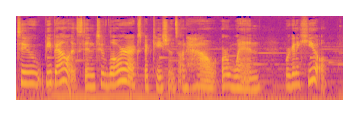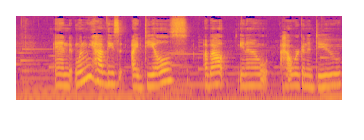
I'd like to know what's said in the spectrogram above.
to be balanced and to lower our expectations on how or when we're going to heal. And when we have these ideals about, you know, how we're going to do,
